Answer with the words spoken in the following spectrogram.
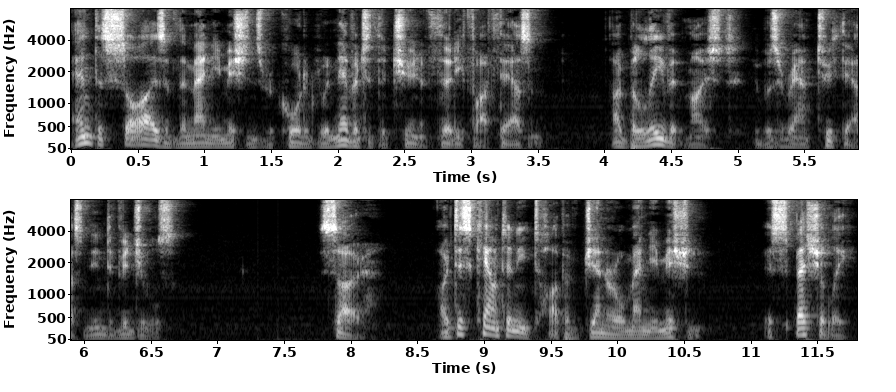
And the size of the manumissions recorded were never to the tune of 35,000. I believe at most it was around 2,000 individuals. So, I discount any type of general manumission, especially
